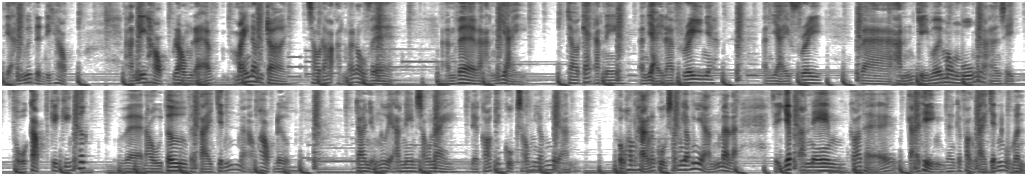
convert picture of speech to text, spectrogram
Thì anh quyết định đi học anh đi học ròng rã mấy năm trời, sau đó anh bắt đầu về. Anh về và anh dạy cho các anh em. Anh dạy là free nha. Anh dạy free và ảnh chỉ với mong muốn là anh sẽ phổ cập cái kiến thức về đầu tư, về tài chính mà ông học được cho những người anh em sau này để có cái cuộc sống giống như ảnh. Cũng không hẳn là cuộc sống giống như ảnh mà là sẽ giúp anh em có thể cải thiện thêm cái phần tài chính của mình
